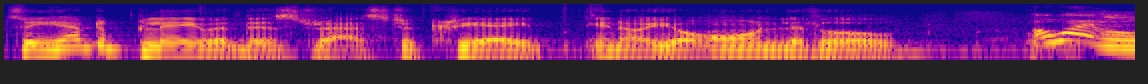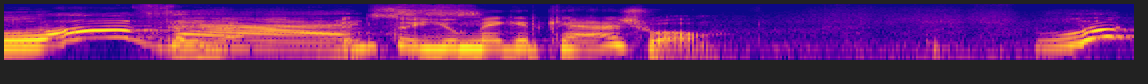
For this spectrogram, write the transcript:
So you have to play with this dress to create, you know, your own little. Oh, I love that- that. and so you make it casual. Look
